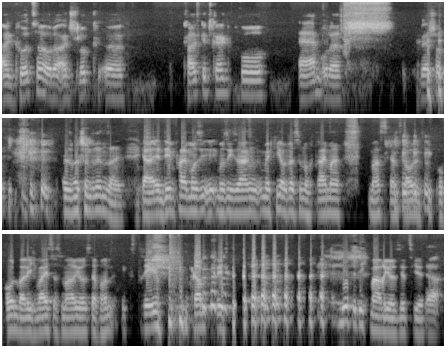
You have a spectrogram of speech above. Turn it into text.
ein kurzer oder ein Schluck äh, Kaltgetränk pro Ähm oder wäre schon. das wird schon drin sein. Ja, in dem Fall muss ich, muss ich sagen, möchte ich auch, dass du noch dreimal machst, ganz laut ins Mikrofon, weil ich weiß, dass Marius davon extrem Krampf kriegt. Nur für dich, Marius, jetzt hier. Ja.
